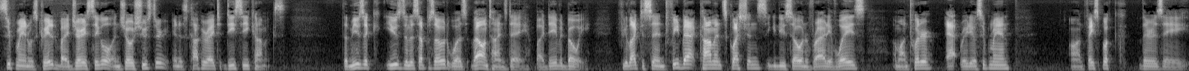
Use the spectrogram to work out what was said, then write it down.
Superman was created by Jerry Siegel and Joe Shuster and is copyright DC Comics. The music used in this episode was Valentine's Day by David Bowie. If you'd like to send feedback, comments, questions, you can do so in a variety of ways. I'm on Twitter at Radio Superman. On Facebook, there is a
